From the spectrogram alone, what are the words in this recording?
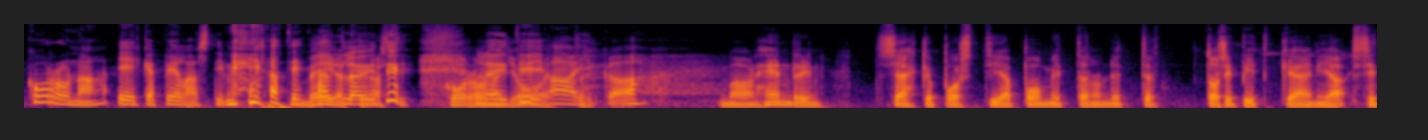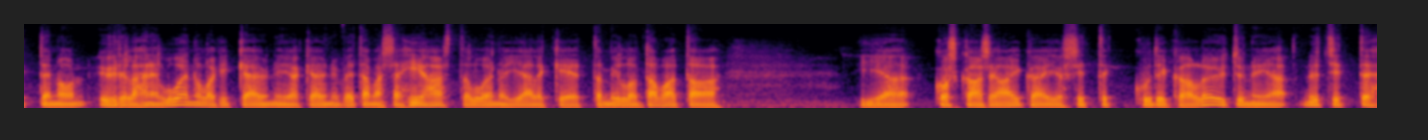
Korona ehkä pelasti meidät, että meidät löytyi, korona, löytyi joo, että aikaa. Mä oon Henrin sähköpostia pommittanut nyt tosi pitkään ja sitten on yhdellä hänen luennollakin käynyt ja käynyt vetämässä hihasta luennon jälkeen, että milloin tavataan ja koskaan se aika ei ole sitten kuitenkaan löytynyt ja nyt sitten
